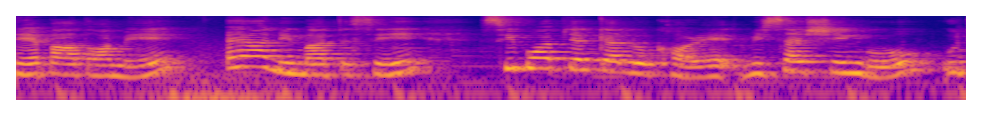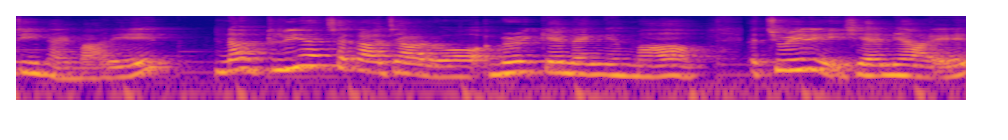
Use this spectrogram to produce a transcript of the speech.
နည်းပါသွားမယ်အဲ့အနီမှာတဆင်စီးပွားပြက်ကတ်လို့ခေါ်တဲ့ recession ကိုဥတည်နိုင်ပါတယ်နောက်ဒုတိယချက်ကကြတော့ American နိုင်ငံမှာအကျွေးတွေအများများတယ်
